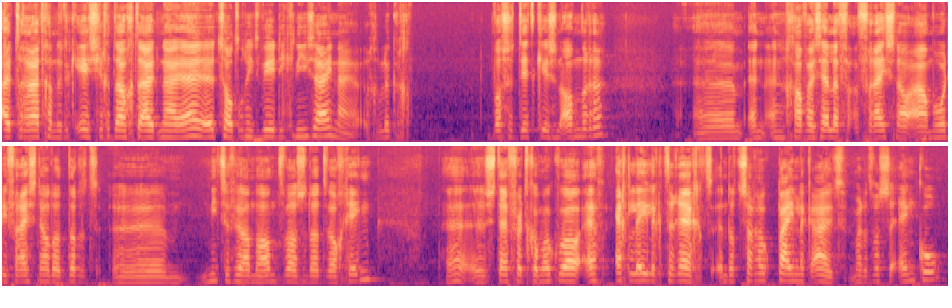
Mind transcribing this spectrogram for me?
uiteraard gaat natuurlijk eerst je gedachte uit naar hè, het zal toch niet weer die knie zijn. Nou, gelukkig was het dit keer zijn andere. Um, en, en, gaf hij zelf vrij snel aan, hoorde hij vrij snel dat, dat het uh, niet zoveel aan de hand was en dat het wel ging. Uh, Stafford kwam ook wel echt, echt, lelijk terecht en dat zag ook pijnlijk uit. Maar dat was de enkel.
